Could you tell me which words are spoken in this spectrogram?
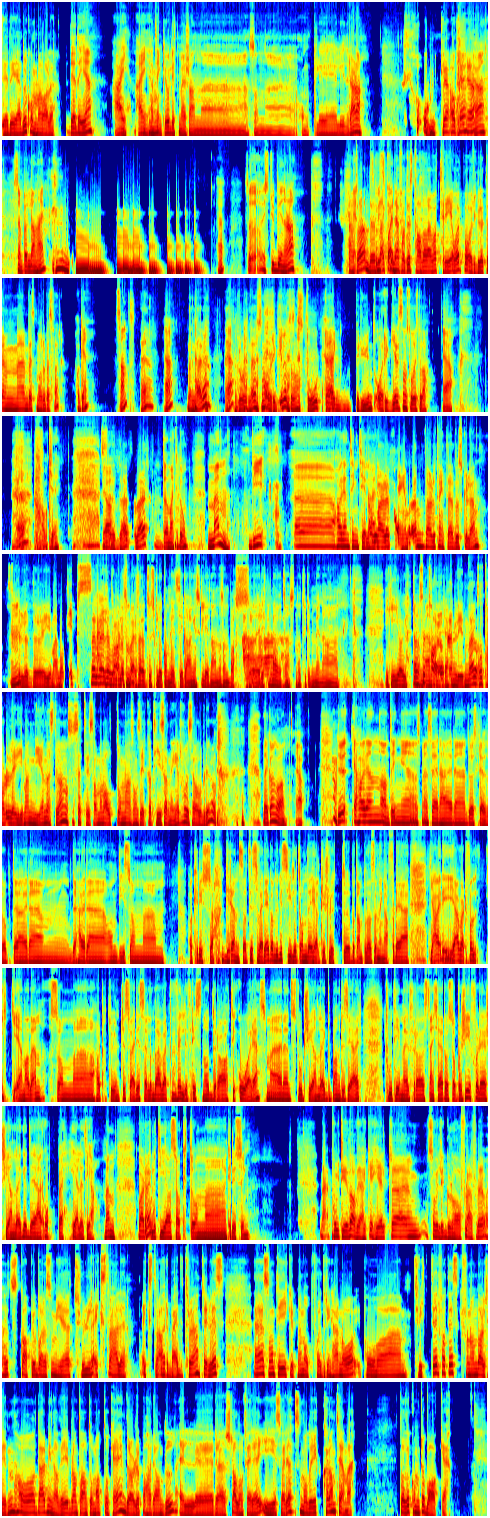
Det er det du kommer med, da, eller? DDE? Nei, nei, Mm. jeg tenker jo litt mer sånn, eh, sånn eh, ordentlig lyder her, da. Ordentlig, ok. Ja. Ja, for eksempel den her. Ja, så hvis du begynner, da. Ja, vet du hva? Den der kunne jeg faktisk ta da jeg var tre år, på orgelet til bestemor og bestefar. Ok? Sant? Ja, Ja. Den der, ja. ja. problem, det. Sånn orgel, vet du. Sånn stort, ja. brunt orgel som sto i stua. Ja. Ok. Ja. Se der, se der. Den er ikke dum. Men vi uh, har en ting til her. Hva er det poenget med den? Hva tenkte jeg du skulle hen? Skulle du gi meg noen tips, eller? Nei, det var liksom bare for at du skulle komme litt i gang. Jeg skulle gi deg en sånn bassrytme, da, vet du. Sånn at du kunne begynne å Ikke joike, Ja, hvis du tar opp den lyden der, og så tar du, legger meg en ny en neste gang, og så setter vi sammen alt om eh, sånn ca. ti sendinger, så får vi se hva det blir. Det kan gå an, ja. Du, jeg har en annen ting eh, som jeg ser her eh, du har skrevet opp. Det er det her om de som har kryssa grensa til Sverige. Kan du ikke si litt om det helt til slutt eh, på tampen av sendinga? For det, jeg, er, jeg er i hvert fall ikke en av dem som eh, har tatt turen til Sverige, selv om det har vært veldig fristende å dra til Åre, som er et stort skianlegg på andre sida her. To timer fra Steinkjer og stå på ski, for det skianlegget det er oppe hele tida. Men hva er det politiet har sagt om eh, kryssing? Nei, politiet da, de er ikke helt uh, så veldig glad for det, for det skaper jo bare så mye tull ekstra, eller ekstra arbeid, tror jeg, tydeligvis. Eh, Sånn at de gikk ut med en oppfordring her nå på eh, Twitter, faktisk, for noen dager siden. Og der minna de bl.a. om at ok, drar dere på harryhandel eller eh, slalåmferie i Sverige, så må du i karantene da dere kommer tilbake.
